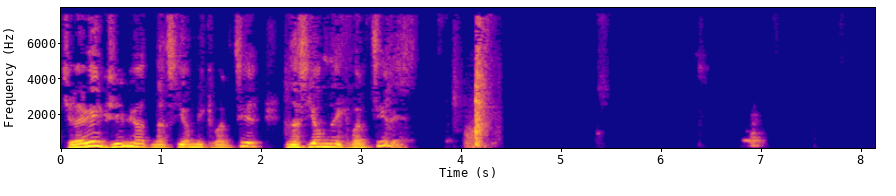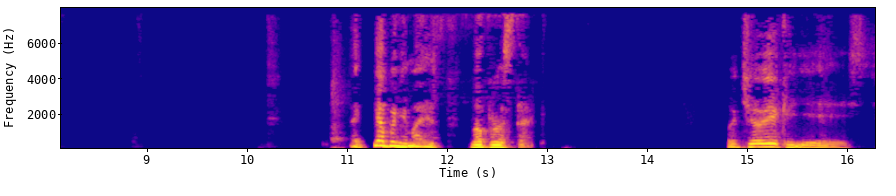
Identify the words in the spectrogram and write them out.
Человек живет на съемной квартире, на съемной квартире. Я понимаю вопрос так. У человека есть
